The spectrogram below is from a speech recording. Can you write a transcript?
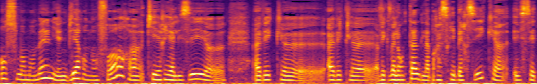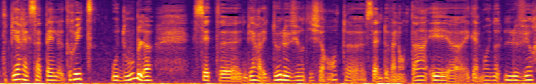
en, ce moment même, il y a une bière en amphore euh, qui est réalisée euh, avec, avec, Valentin de la brasserie Bersic. Et cette bière, elle s'appelle Gruite ou Double. C'est une bière avec deux levures différentes, celle de Valentin et également une levure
